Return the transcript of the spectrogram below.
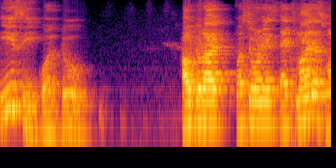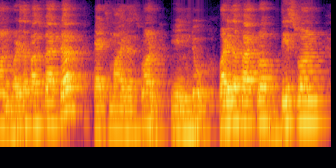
is equal to how to write? First one is x minus 1. What is the first factor? x minus 1 into. What is the factor of this one?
